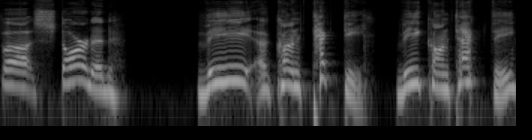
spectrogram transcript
uh, started the uh, Kontakte, V Contacti,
